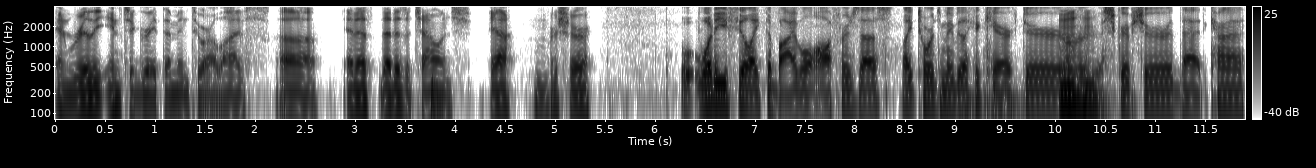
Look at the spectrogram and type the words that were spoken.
and really integrate them into our lives? Uh, and that, that is a challenge. Yeah, mm-hmm. for sure. What do you feel like the Bible offers us, like towards maybe like a character mm-hmm. or a scripture that kind of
